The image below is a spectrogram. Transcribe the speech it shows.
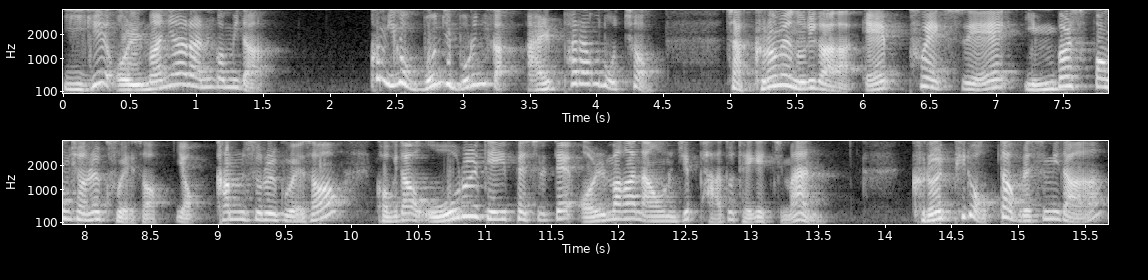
이게 얼마냐라는 겁니다. 그럼 이거 뭔지 모르니까 알파라고 놓쳐. 자, 그러면 우리가 fx의 인버스 펑션을 구해서 역함수를 구해서 거기다 5를 대입했을 때 얼마가 나오는지 봐도 되겠지만 그럴 필요 없다고 그랬습니다.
